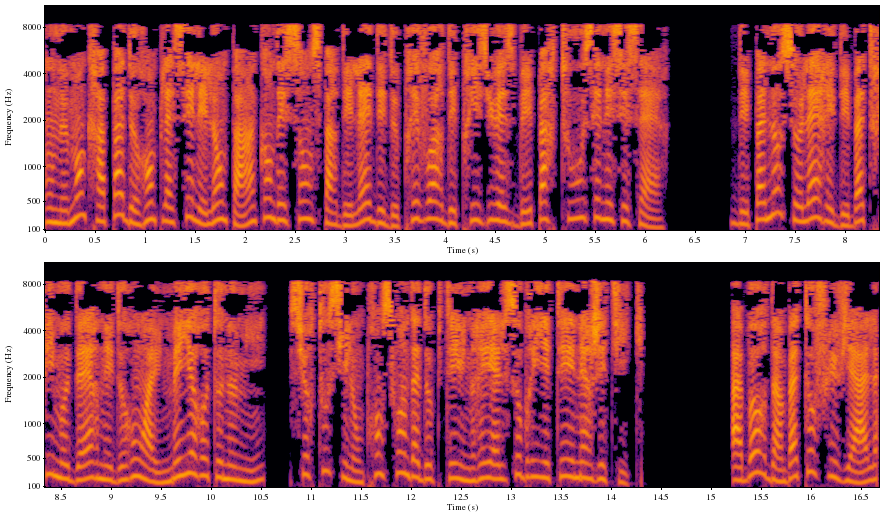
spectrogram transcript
On ne manquera pas de remplacer les lampes à incandescence par des LED et de prévoir des prises USB partout où c'est nécessaire. Des panneaux solaires et des batteries modernes aideront à une meilleure autonomie, surtout si l'on prend soin d'adopter une réelle sobriété énergétique. À bord d'un bateau fluvial,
